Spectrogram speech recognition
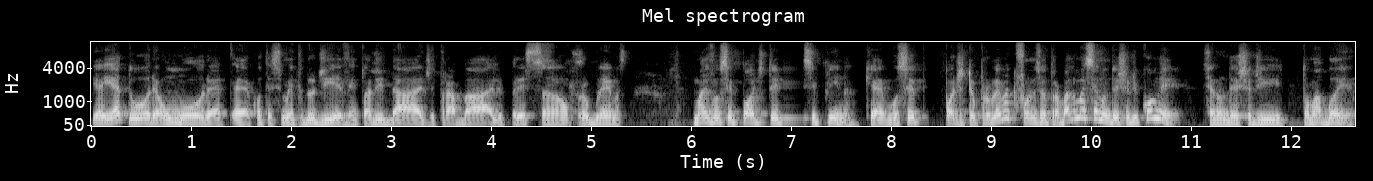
E aí é dor, é humor, é, é acontecimento do dia, eventualidade, trabalho, pressão, problemas. Mas você pode ter disciplina, que é você pode ter o problema que for no seu trabalho, mas você não deixa de comer, você não deixa de tomar banho,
